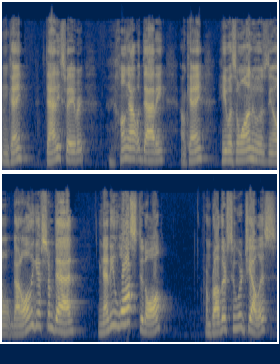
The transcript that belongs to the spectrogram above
Okay? Daddy's favorite. Hung out with daddy. Okay? He was the one who was, you know, got all the gifts from dad. And then he lost it all from brothers who were jealous.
